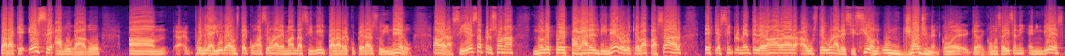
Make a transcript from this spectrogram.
para que ese abogado pues le ayude a usted con hacer una demanda civil para recuperar su dinero. Ahora, si esa persona no le puede pagar el dinero, lo que va a pasar es que simplemente le van a dar a usted una decisión, un judgment, como, se dice en, inglés,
